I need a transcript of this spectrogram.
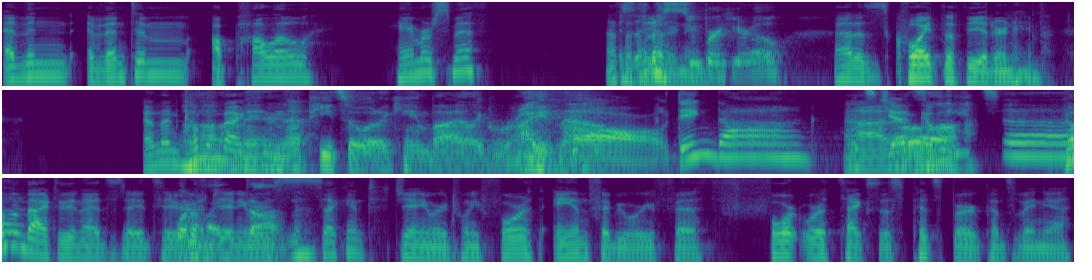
Evan Eventim Apollo Hammersmith. That's Is a that a theater name. superhero? That is quite the theater name. And then coming oh, back man, to that pizza would have came by like right now. Oh, ding dong! It's uh, that's coming- Pizza. coming back to the United States here What on January 2nd, January 24th, and February 5th, Fort Worth, Texas, Pittsburgh, Pennsylvania,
